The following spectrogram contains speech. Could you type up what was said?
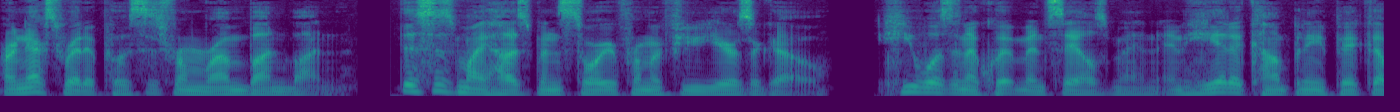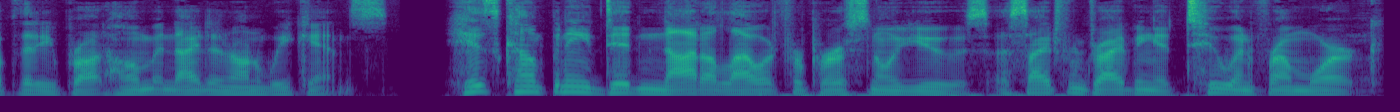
Our next Reddit post is from Rum Bun Bun. This is my husband's story from a few years ago. He was an equipment salesman, and he had a company pickup that he brought home at night and on weekends. His company did not allow it for personal use, aside from driving it to and from work.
